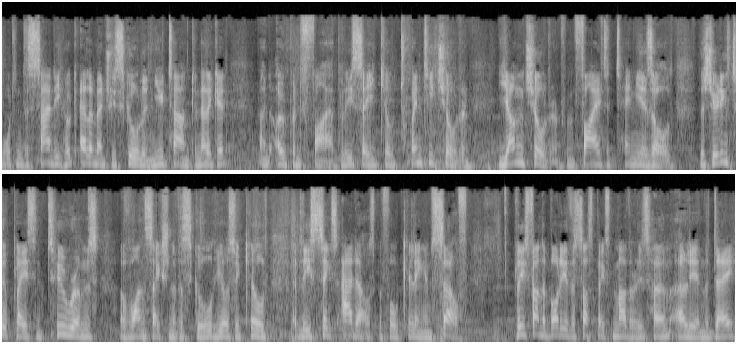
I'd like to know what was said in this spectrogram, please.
walked into Sandy Hook Elementary School in Newtown, Connecticut, and opened fire. Police say he killed 20 children, young children from 5 to 10 years old. The shootings took place in two rooms of one section of the school. He also killed at least six adults before killing himself. Police found the body of the suspect's mother at his home earlier in the day.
